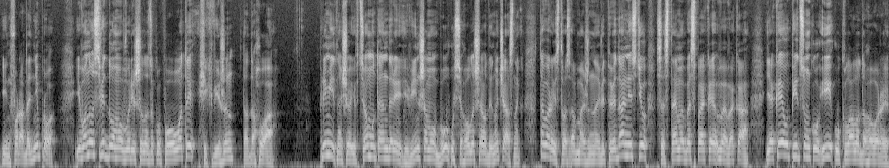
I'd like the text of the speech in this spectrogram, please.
Інфорада Дніпро. І воно свідомо вирішило закуповувати Hikvision та Dahua. Примітно, що і в цьому тендері, і в іншому був усього лише один учасник товариство з обмеженою відповідальністю системи безпеки ВВК, яке у підсумку і уклало договори.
